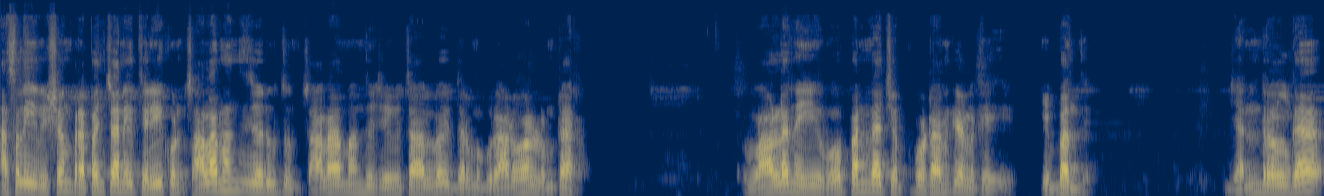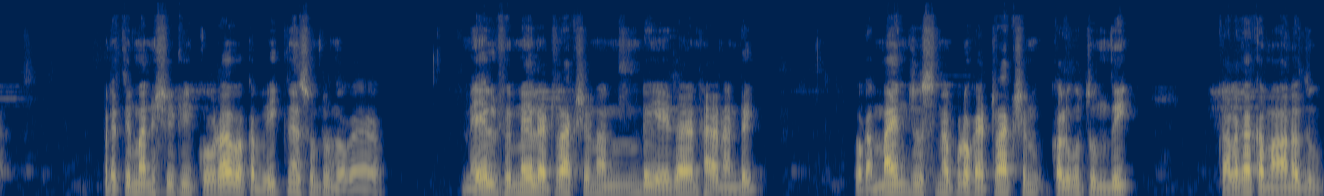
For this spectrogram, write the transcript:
అసలు ఈ విషయం ప్రపంచానికి తెలియకుండా చాలామంది జరుగుతుంది. చాలామంది జీవితాల్లో ఇద్దరు ముగ్గురు ఆడవాళ్ళు ఉంటారు. వాళ్ళని ఓపెన్గా చెప్పుకోవడానికి వీళ్ళకి ఇబ్బంది. జనరల్గా ప్రతి మనిషికి కూడా ఒక వీక్నెస్ ఉంటుంది. ఒక మేల్ ఫిమేల్ అట్రాక్షన్ అనండి ఏదైనా అనండి. ఒక అమ్మాయిని చూసినప్పుడు ఒక అట్రాక్షన్ కలుగుతుంది. కలగక మానదు.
